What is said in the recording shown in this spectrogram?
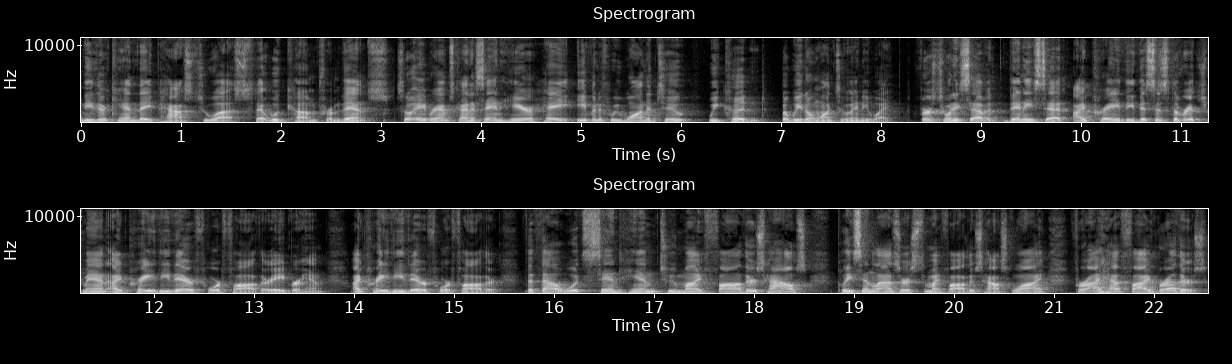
neither can they pass to us that would come from thence. So Abraham's kind of saying here, hey, even if we wanted to, we couldn't, but we don't want to anyway. Verse 27 Then he said, I pray thee, this is the rich man, I pray thee therefore, Father Abraham, I pray thee therefore, Father, that thou wouldst send him to my father's house. Please send Lazarus to my father's house. Why? For I have five brothers,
